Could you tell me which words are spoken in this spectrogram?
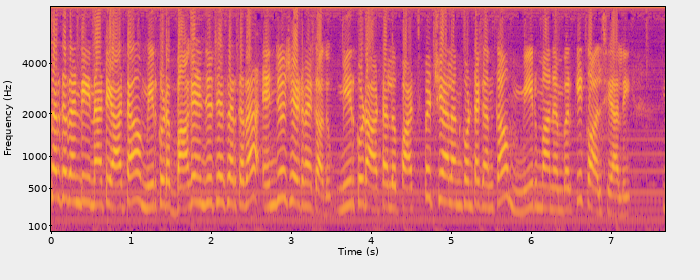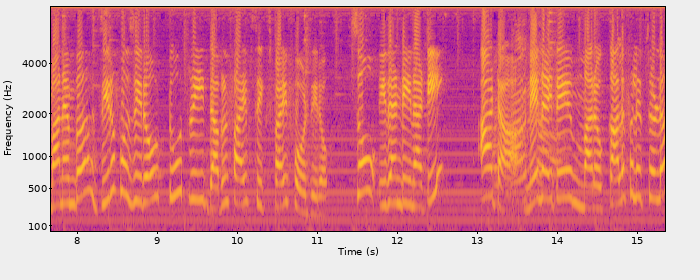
చూసారు కదండి ఈనాటి ఆట. మీరు కూడా బాగా ఎంజాయ్ చేశారు కదా. ఎంజాయ్ చేయడమే కాదు మీరు కూడా ఆటలో పార్టిసిపేట్ చేయాలనుకుంటే కనుక మీరు మా నెంబర్కి కాల్ చేయాలి. మా number zero four zero two three double five six five four zero. So ఇదండి ఈనాటి ఆట. నేనైతే మరో కలర్ఫుల్ ఎపిసోడ్లో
